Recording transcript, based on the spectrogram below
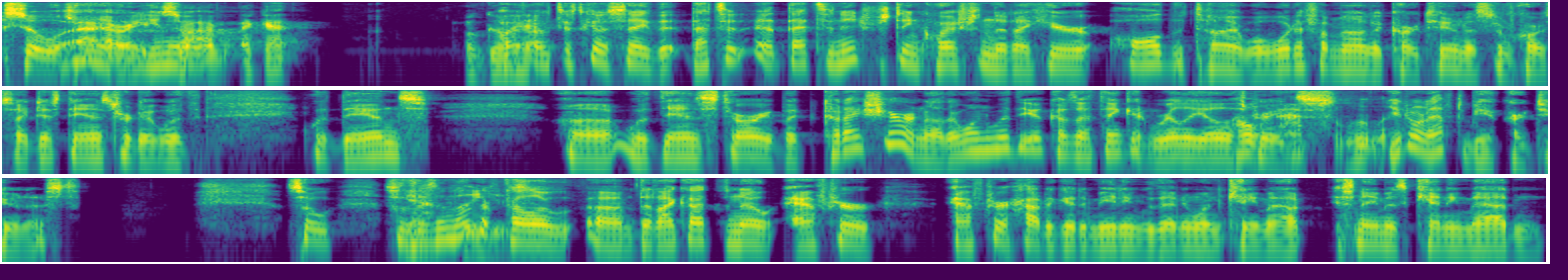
so yeah, all right you know, so I, I, got oh go ahead i was just going to say that that's a that's an interesting question that i hear all the time. Well what if i'm not a cartoonist? And of course i just answered it with with dan's uh, with Dan's story. But could I share another one with you? Because I think it really oh, illustrates. Oh, absolutely. You don't have to be a cartoonist. So, so yeah, there's another please. fellow um, that I got to know after after How to Get a Meeting with Anyone came out. His name is Kenny Madden,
